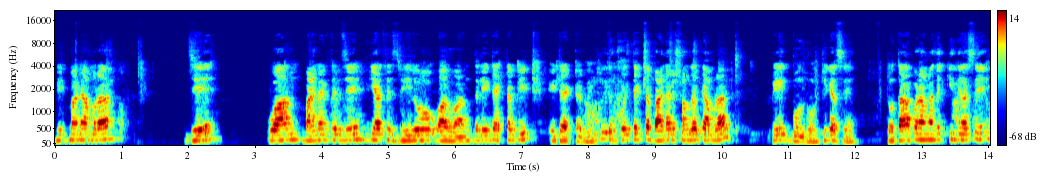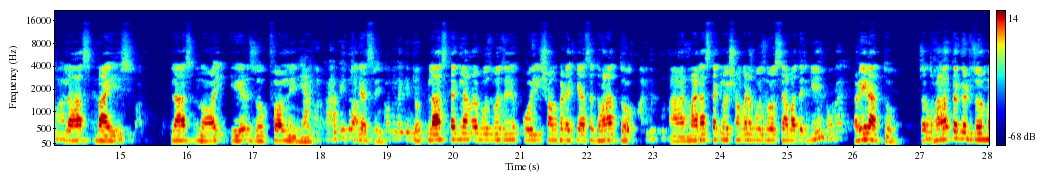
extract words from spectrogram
বিট মানে আমরা যে ওয়ান বাইনারিতে যে কি আছে জিরো আর ওয়ান তাহলে এটা একটা বিট এটা একটা বিট। প্রত্যেকটা বাইনারি সংখ্যাকে আমরা বিট বলব ঠিক আছে? তো তারপর আমাদের কি দেওয়া আছে? প্লাস বাইশ প্লাস নয় এর যোগফল নির্ণয় ঠিক আছে? তো প্লাস থাকলে আমরা বুঝব যে ওই সংখ্যাটা কি আছে? ধনাত্মক। আর মাইনাস থাকলে ওই সংখ্যাটা বুঝব হচ্ছে আমাদের কি? ঋণাত্মক। তো ধনাত্মকের জন্য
